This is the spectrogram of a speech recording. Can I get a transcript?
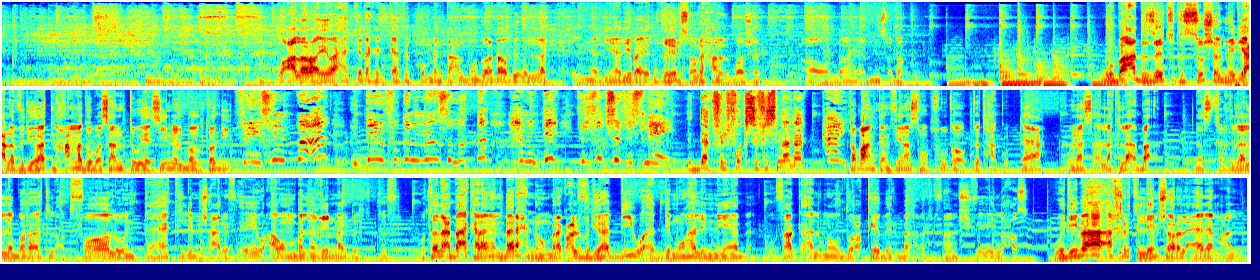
وعلى رأي واحد كده كان كاتب comment على الموضوع ده وبيقول لك المدينة دي بقت غير صالحة للبشر. آه والله يا ابني صدقت وبعد زيطة ال social media على فيديوهات محمد وبسنت وياسين البلطجي. فياسين بقى؟ اداني فوق اللي أنا سلطته هنديه في الفوكس في سنين اداك في الفوكس في اسنانك؟ طبعا كان في ناس مبسوطة وبتضحك وبتاع. وناس قال لك لا بقى. ده استغلال لبراءة الأطفال وانتهاك لمش عارف إيه وقاموا مبلغين نجدة الطفل. وطلع بقى كلام امبارح إنهم راجعوا الفيديوهات دي وقدموها للنيابة. وفجأة الموضوع كبر بقى ما تفهمش في إيه اللي حصل. ودي بقى آخرة اللي يمشي ورا العيال يا معلم.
